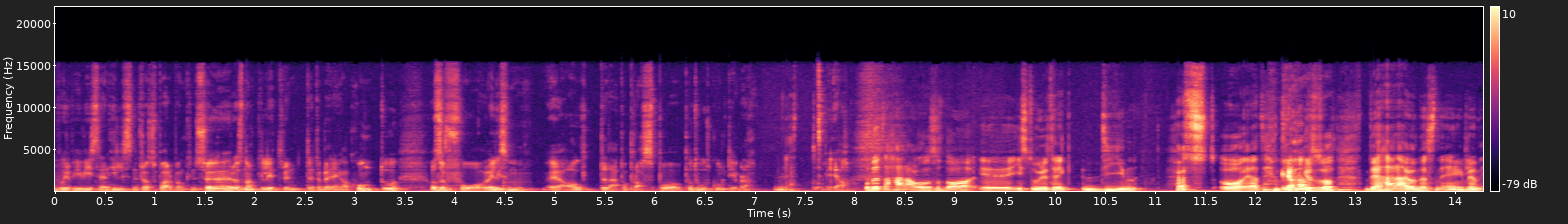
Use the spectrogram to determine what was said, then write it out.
hvor vi viser en hilsen fra Sparebanken Sør og snakker litt rundt etablering av konto, og så får vi liksom alt det der på plass på, på to skoletimer. da. Ja. Og dette her er altså da i store trekk din høst. Og jeg tenkte ja. sånn at det her er jo nesten egentlig en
